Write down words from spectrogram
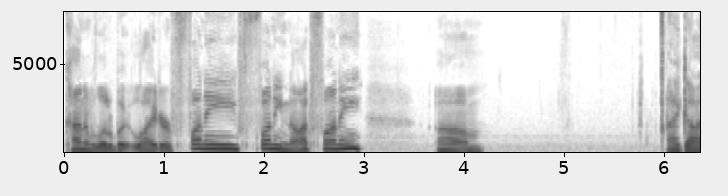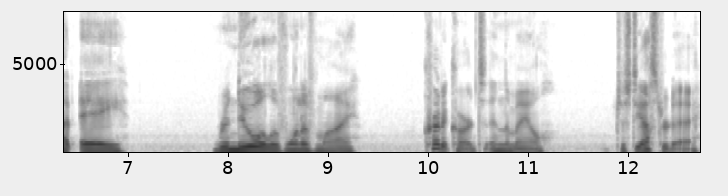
kind of a little bit lighter, funny, funny, not funny. Um, I got a renewal of one of my credit cards in the mail just yesterday.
